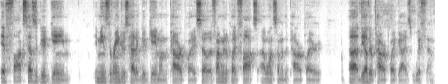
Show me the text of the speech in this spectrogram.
if Fox has a good game, it means the Rangers had a good game on the power play. So if I'm going to play Fox, I want some of the power player, uh, the other power play guys with them.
